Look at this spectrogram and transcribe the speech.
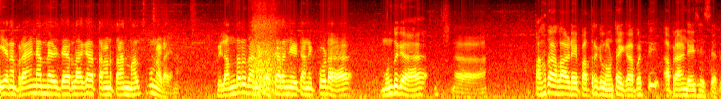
ఈయన బ్రాండ్ అంబాసిడర్ లాగా తనను తాను మలుచుకున్నాడు ఆయన. వీళ్ళందరూ దాన్ని ప్రచారం చేయడానికి కూడా ముందుగా తహతహలాడే పత్రికలు ఉంటాయి కాబట్టి ఆ బ్రాండ్ వేసేసారు.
